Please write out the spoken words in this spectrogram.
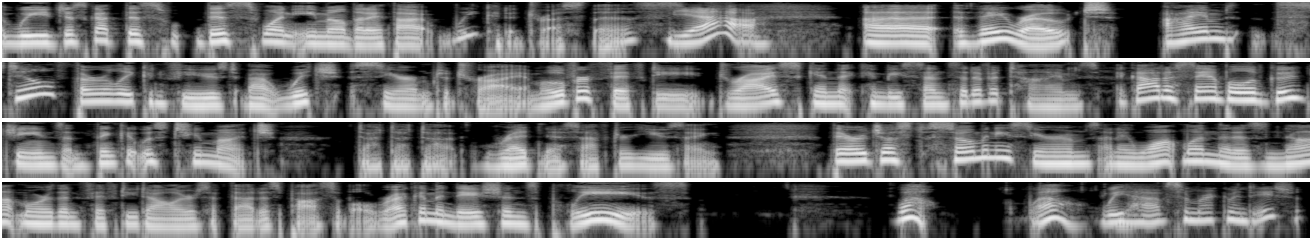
we just got this this one email that I thought we could address this. Yeah. Uh, they wrote, I am still thoroughly confused about which serum to try. I'm over 50, dry skin that can be sensitive at times. I got a sample of good genes and think it was too much. Dot, dot, dot. Redness after using. There are just so many serums and I want one that is not more than $50 if that is possible. Recommendations, please. Well, we have some recommendations.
